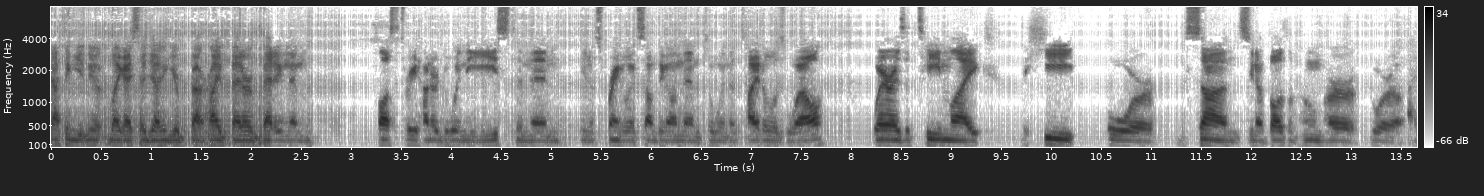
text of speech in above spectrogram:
I think you like I said, I think you're probably better betting them plus 300 to win the East and then you know sprinkling something on them to win the title as well. Whereas a team like the Heat or Suns, you know, both of whom are who are I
